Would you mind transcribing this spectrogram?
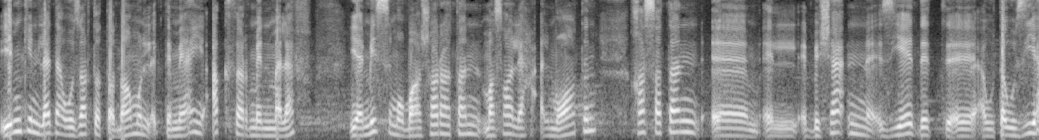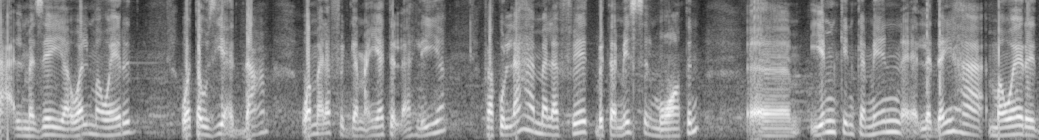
يمكن لدى وزارة التضامن الاجتماعي أكثر من ملف يمس مباشرة مصالح المواطن خاصة بشأن زيادة أو توزيع المزايا والموارد. وتوزيع الدعم وملف الجمعيات الأهلية فكلها ملفات بتمس المواطن يمكن كمان لديها موارد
